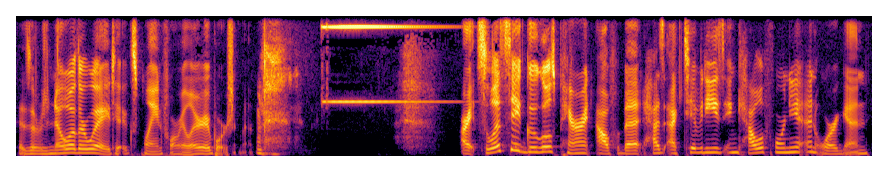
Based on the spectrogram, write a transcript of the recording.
Because there's no other way to explain formulary apportionment. All right, so let's say Google's parent Alphabet has activities in California and Oregon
